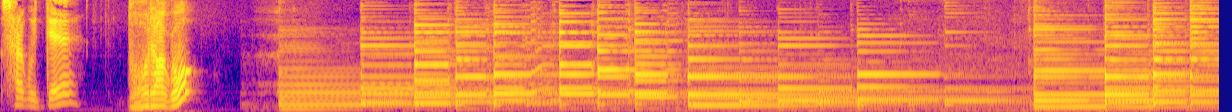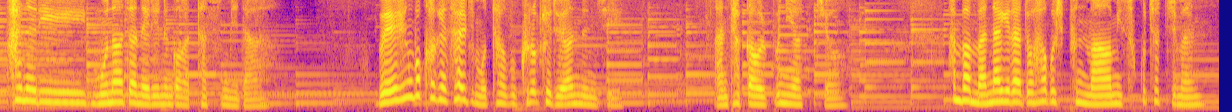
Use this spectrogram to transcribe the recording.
살고 있대. 뭐라고? 하늘이 무너져 내리는 것 같았습니다. 왜 행복하게 살지 못하고 그렇게 되었는지 안타까울 뿐이었죠. 한번 만나기라도 하고 싶은 마음이 솟구쳤지만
